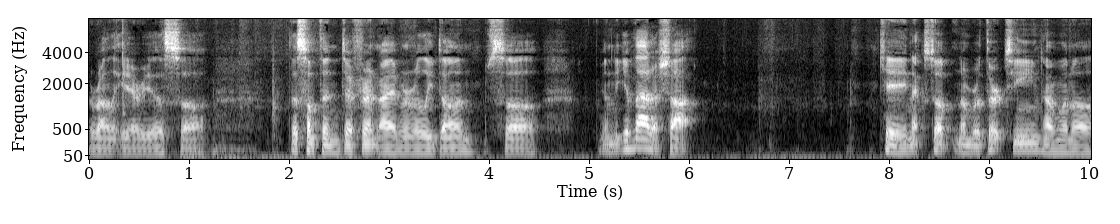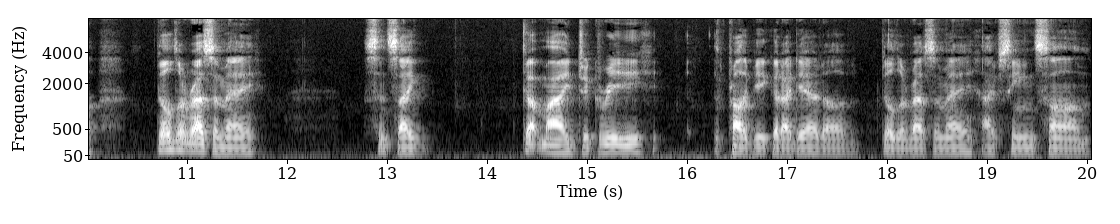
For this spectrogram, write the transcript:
around the area. So that's something different I haven't really done. So I'm gonna give that a shot. Okay, next up, number 13, I'm going to build a resume. Since I got my degree, it'd probably be a good idea to build a resume. I've seen some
